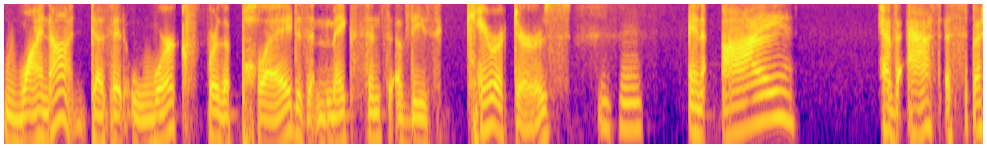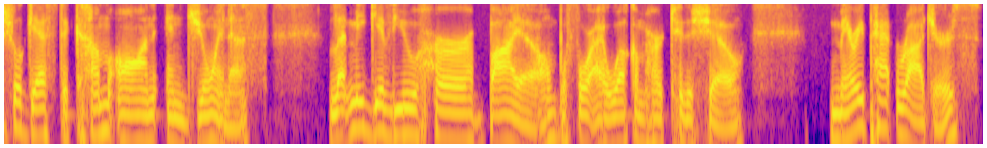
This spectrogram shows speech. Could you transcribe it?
why not? Does it work for the play? Does it make sense of these characters? And I have asked a special guest to come on and join us. Let me give you her bio before I welcome her to the show. Mary Pat Rogers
